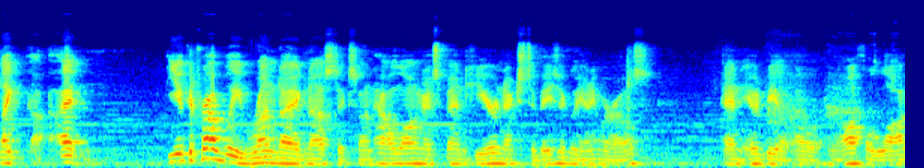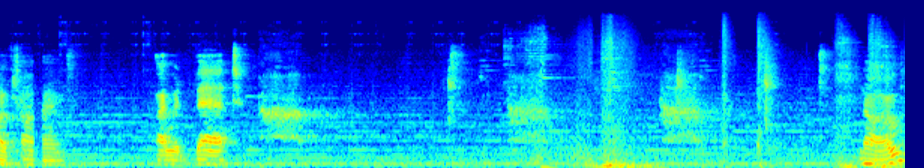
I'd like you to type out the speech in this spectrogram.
Like, I... You could probably run diagnostics on how long I spend here next to basically anywhere else. And it would be a, a, an awful lot of time. I would bet. No.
